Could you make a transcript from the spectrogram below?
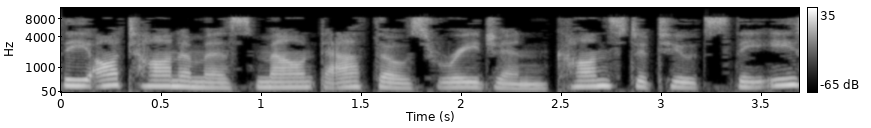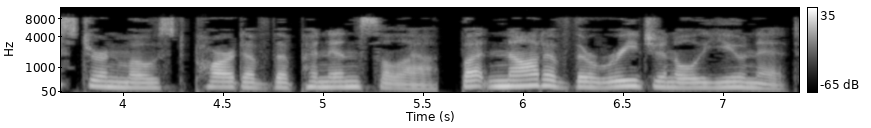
The autonomous Mount Athos region constitutes the easternmost part of the peninsula, but not of the regional unit.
